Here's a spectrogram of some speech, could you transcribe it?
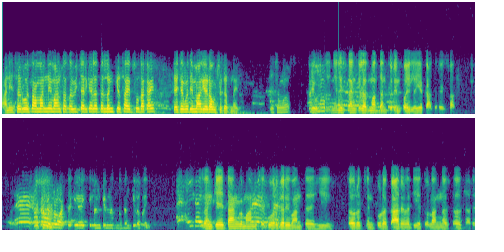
आणि सर्वसामान्य माणसाचा विचार केला तर लंके साहेब सुद्धा काय त्याच्यामध्ये मागे राहू शकत नाहीत. त्याच्यामुळं एवढं. निलेश लंकेलाच मतदान करेन पहिलं एक हजार एक सात. लंके चांगलं माणूस आहे गोरगरिबांचं ही संरक्षण पुढं कार्यरत येतो लागणार सहकार्य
